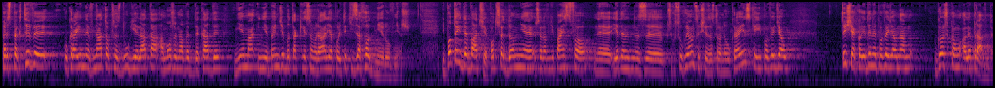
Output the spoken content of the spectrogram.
perspektywy Ukrainy w NATO przez długie lata, a może nawet dekady nie ma i nie będzie, bo takie są realia polityki zachodniej również. I po tej debacie podszedł do mnie, Szanowni Państwo, e, jeden z przysłuchujących się ze strony ukraińskiej i powiedział: Tyś jako jedyny powiedział nam gorzką, ale prawdę.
